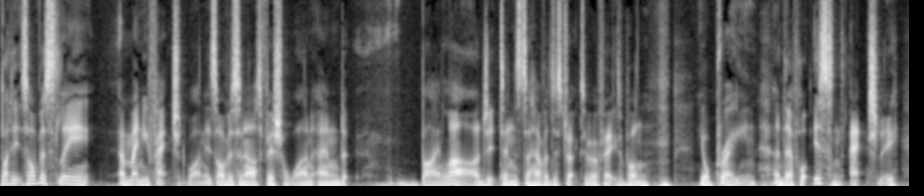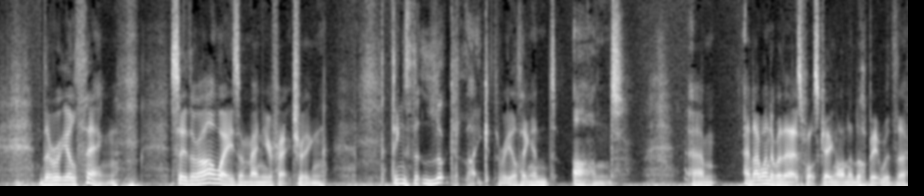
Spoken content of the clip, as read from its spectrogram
but it's obviously a manufactured one. It's obviously an artificial one, and by and large, it tends to have a destructive effect upon your brain and therefore isn't actually the real thing. So there are ways of manufacturing things that look like the real thing and aren't. Um, and I wonder whether that's what's going on a little bit with the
